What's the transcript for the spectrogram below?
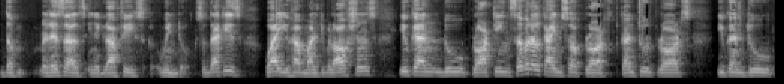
the results in a graphics window. So that is why you have multiple options. You can do plotting several kinds of plots contour plots. You can do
